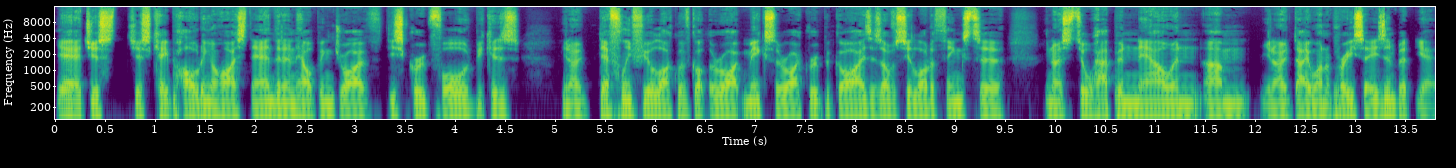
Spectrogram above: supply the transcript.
yeah, just just keep holding a high standard and helping drive this group forward because you know definitely feel like we've got the right mix, the right group of guys. There's obviously a lot of things to you know still happen now and um, you know day one of preseason, but yeah,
